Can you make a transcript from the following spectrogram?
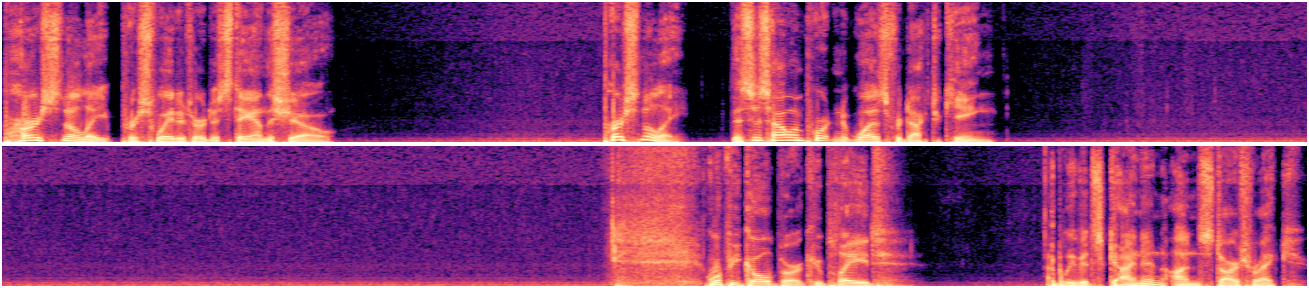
personally persuaded her to stay on the show. Personally. This is how important it was for Dr. King. Whoopi Goldberg, who played, I believe it's Guinan on Star Trek.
